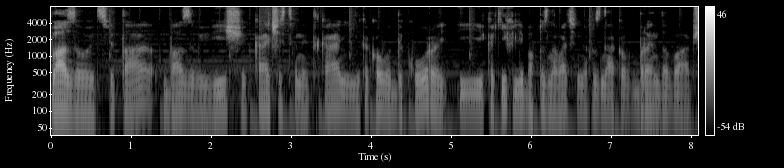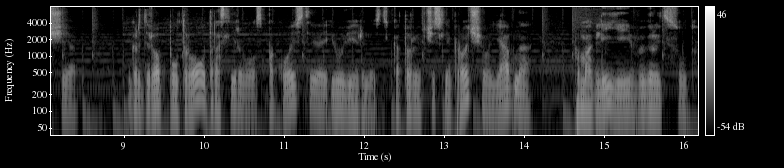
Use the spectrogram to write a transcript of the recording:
базовые цвета, базовые вещи, качественные ткани, никакого декора и каких-либо опознавательных знаков бренда вообще. Гардероб Полтроу транслировал спокойствие и уверенность, которые в числе прочего явно помогли ей выиграть суд.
